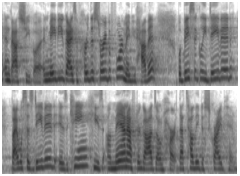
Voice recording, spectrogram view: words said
and Bathsheba. And maybe you guys have heard this story before, maybe you haven't. But basically, David, Bible says David is a king. He's a man after God's own heart. That's how they describe him.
